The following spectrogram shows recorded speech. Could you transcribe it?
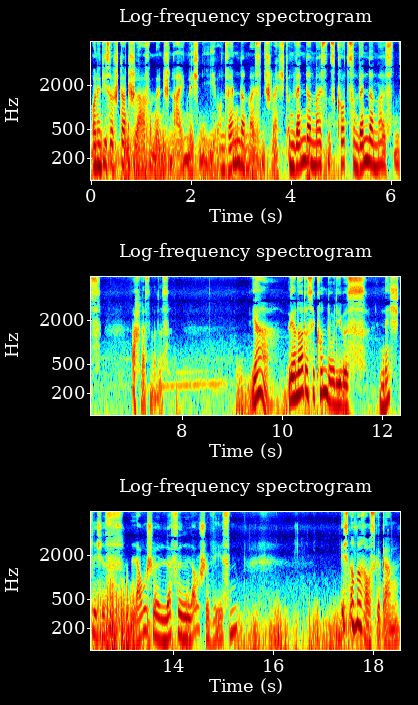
Und in dieser Stadt schlafen Menschen eigentlich nie. Und wenn, dann meistens schlecht. Und wenn, dann meistens kurz. Und wenn, dann meistens... Ach, lassen wir das. Ja, Leonardo Secundo, liebes nächtliches Lausche, Löffel, Lauschewesen, ist nochmal rausgegangen.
